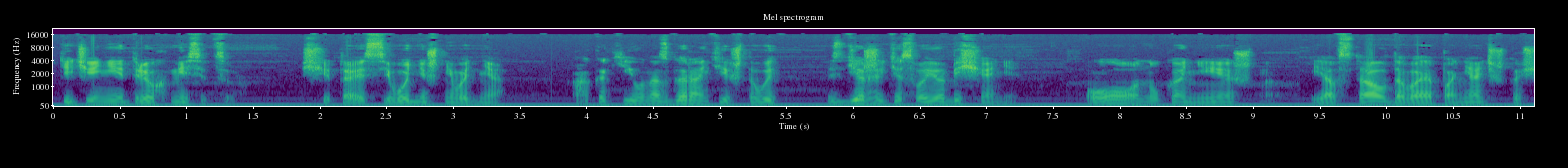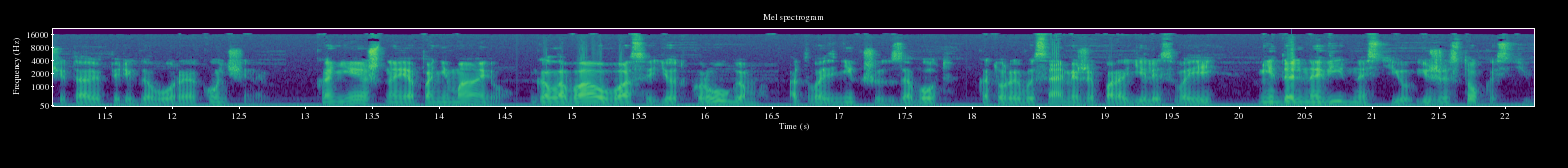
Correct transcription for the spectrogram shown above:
в течение трех месяцев, считая с сегодняшнего дня. А какие у нас гарантии, что вы сдержите свое обещание?» «О, ну конечно!» Я встал, давая понять, что считаю переговоры оконченными. «Конечно, я понимаю. Голова у вас идет кругом от возникших забот, которые вы сами же породили своей недальновидностью и жестокостью.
